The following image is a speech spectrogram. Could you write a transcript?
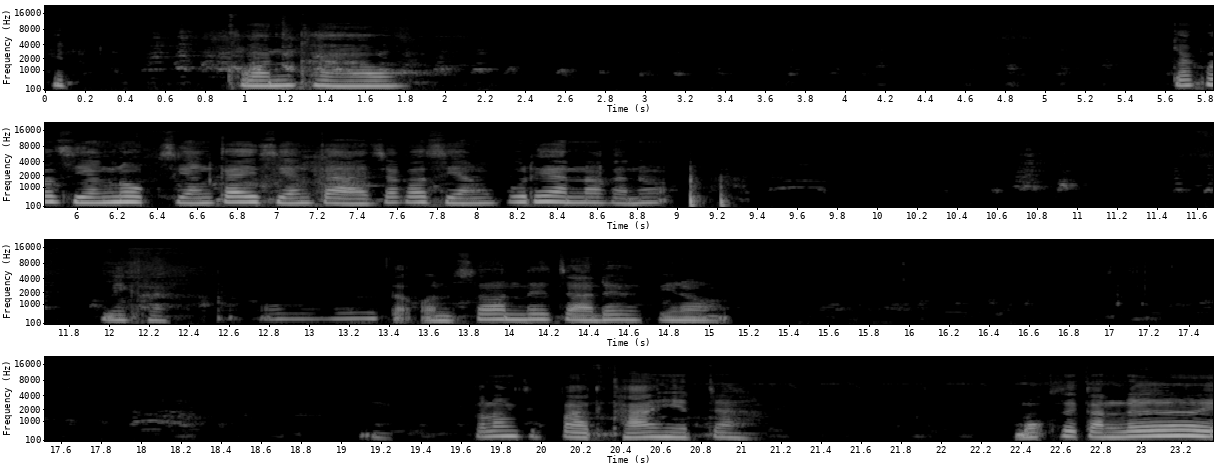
เห็ดคอนขาว จักก็เสียงนก เสียงไก่ เสียงกา จักก็เสียงผู้แทนเนาะค่ะเนาะนี่ค่ะแต่อ่อนซ่อนได้จ้าเด้อพี่น้อง กำลังจิปาดขาเห็ดจ้ะมกใส่กันเลย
